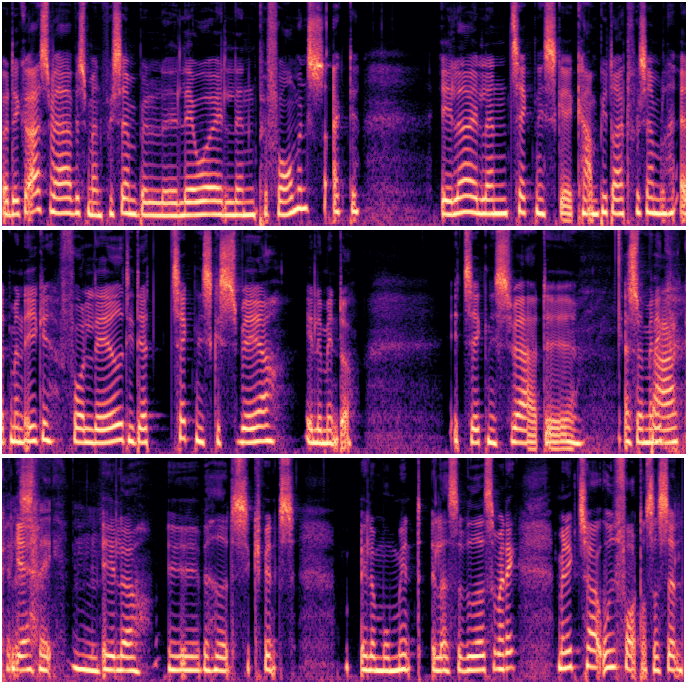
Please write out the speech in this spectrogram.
og det kan også være, hvis man for eksempel øh, laver et eller andet performance-agtigt, eller et eller andet teknisk øh, kampidræt for eksempel, at man ikke får lavet de der tekniske svære elementer. Et teknisk svært... Øh, altså Spark man ikke, eller ja, slag. Mm. Eller, øh, hvad hedder det, sekvens, eller moment, eller så videre. Så man ikke, man ikke tør udfordre sig selv.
